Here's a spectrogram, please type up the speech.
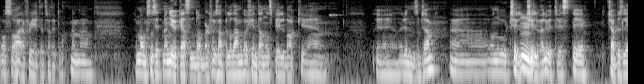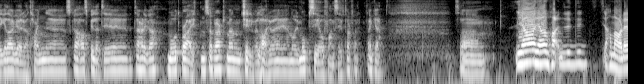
og så har jeg flyet til 32. Men det er mange som sitter med Newcastle-dobbel, f.eks., og de går fint an å spille bak i, i runden som kommer. Uh, og nå Chil mm. Chilwell utvist i Champions League i dag gjør jo at han eh, skal ha spilletid til helga. Mot Brighton, så klart, men Chilwell har jo en enorm oppside offensivt, i hvert fall, tenker jeg. Så Ja, ja han har det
